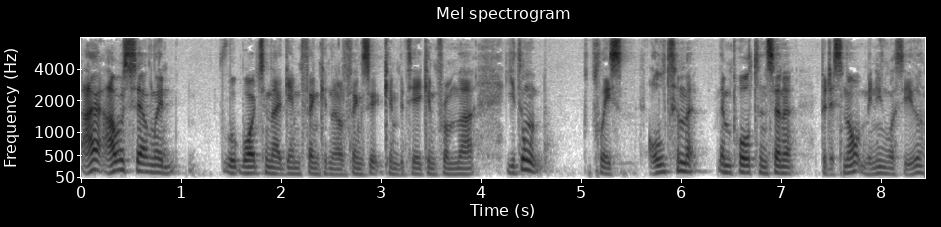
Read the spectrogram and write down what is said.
I, I was certainly watching that game thinking there are things that can be taken from that. You don't place ultimate importance in it but it's not meaningless either.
